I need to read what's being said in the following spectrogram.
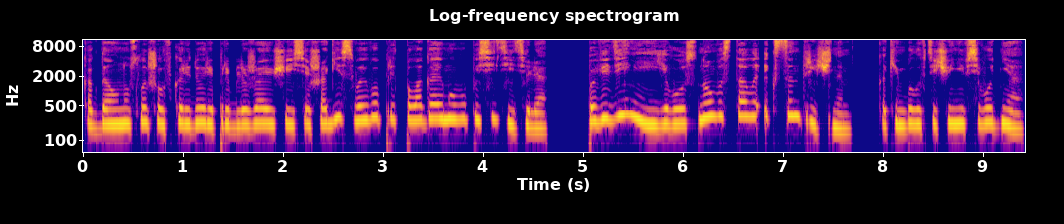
когда он услышал в коридоре приближающиеся шаги своего предполагаемого посетителя. Поведение его снова стало эксцентричным каким было в течение всего дня.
